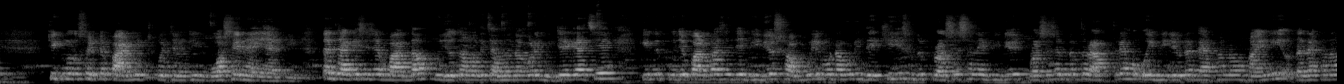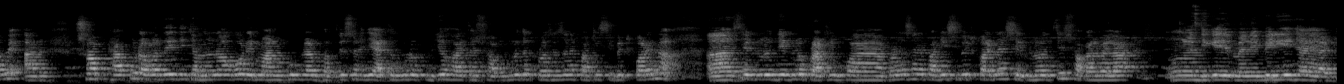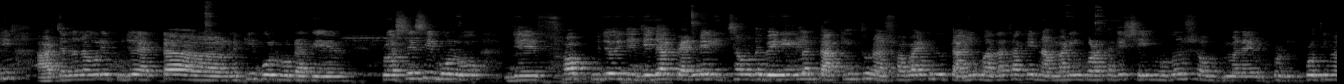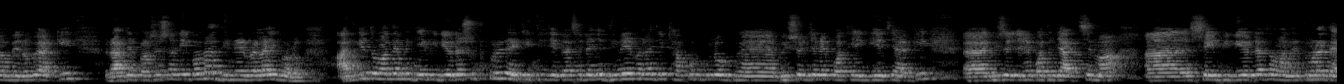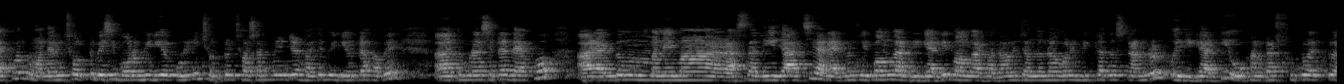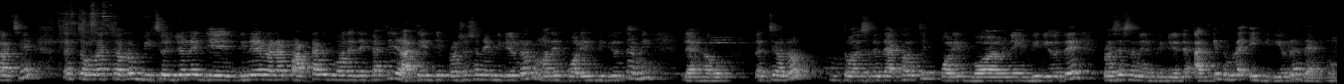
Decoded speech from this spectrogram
ঠিক মতো শরীরটা পারমিট করছে না, ঠিক বসে নাই আর কি। তা যাকে সেসব বাদ দাও, পুজো তো আমাদের চন্দননগরে মিটে গেছে, কিন্তু পুজো পারপাসে যে ভিডিও সবগুলি মোটামুটি দেখিয়েছি শুধু প্রসেশনের ভিডিও প্রসেশনটা তো রাত্রে ওই ভিডিওটা দেখানো হয়নি, ওটা দেখানো হবে। আর সব ঠাকুর আমাদের যে চন্দননগর, এই মানকুণ্ড, আর ভদ্রেশ্বরে যে এতগুলো পুজো হয় তার সবগুলো তো প্রসেশনে পার্টিসিপেট করে না। সেগুলো যেগুলো প্রসেশনে পার্টিসিপেট করে না, সেগুলো হচ্ছে সকালবেলা দিকে মানে বেরিয়ে যায় আর কি। আর চন্দ্রনগরে পুজোর একটা মানে কি বলব ওটাকে প্রসেসই বলব যে সব পুজোয় যে যে যার প্যান্ডেল ইচ্ছা মতো বেরিয়ে গেলাম, তা কিন্তু না। সবাই কিন্তু টাইম বাঁধা থাকে নাম্বারিং করা থাকে, সেই মতন সব মানে প্রতিমা বেরোবে আর কি। রাতের প্রসেশনই বলো আর দিনের বেলাই বলো। আজকে তোমাদের আমি যে ভিডিওটা শ্যুট করে রেখেছি যেটা, সেটা যে দিনের বেলা যে ঠাকুরগুলো বিসর্জনের পথে এগিয়েছে আর কি বিসর্জনের পথে যাচ্ছে মা সেই ভিডিওটা তোমাদের, তোমরা দেখো। তোমাদের আমি ছোট্ট বেশি বড় ভিডিও করিনি, ছোট্ট ছ সাত মিনিটের হয়তো ভিডিওটা হবে। তোমরা সেটা দেখো। আর একদম মানে মা রাস্তা দিয়ে যাচ্ছে আর একদম সেই গঙ্গার দিকে আর কি, গঙ্গার পথে আমাদের চন্দননগরের বিখ্যাত স্ট্যান্ড রোড ওই দিকে আর কি, ওখানকার শুটো একটু আছে। তা তোমরা চলো বিসর্জনের যে দিনের বেলার পার্টটা আমি তোমাদের দেখাচ্ছি, রাতের যে প্রশাসনের ভিডিওটা, তোমাদের পরের ভিডিওতে আমি দেখাবো। তা চলো তোমার সাথে দেখা হচ্ছে পরের মানে ভিডিওতে, প্রশাসনের ভিডিওতে। আজকে তোমরা এই ভিডিওটা দেখো।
